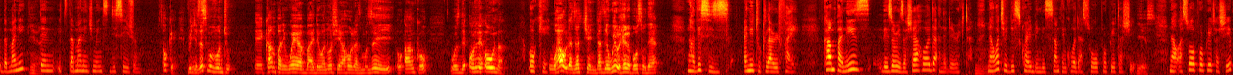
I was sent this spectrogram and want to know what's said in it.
the money, Yeah. then it's the management's decision. Okay, Bridget, Yes. let's move on to a company whereby there were no shareholders. Mosei or Uncle was the only owner. Okay. How does that change? Does the will help also there? Now, this is, I need to clarify. Companies, there's always a shareholder and a director. Mm. Now, what you're describing is something called a sole proprietorship. Yes. Now, a sole proprietorship,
